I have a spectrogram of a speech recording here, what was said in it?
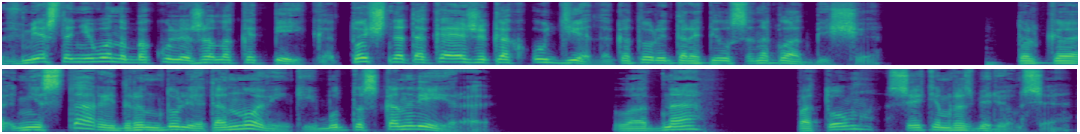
Вместо него на боку лежала копейка, точно такая же, как у деда, который торопился на кладбище. Только не старый драндулет, а новенький, будто с конвейера. Ладно, Потом с этим разберемся.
